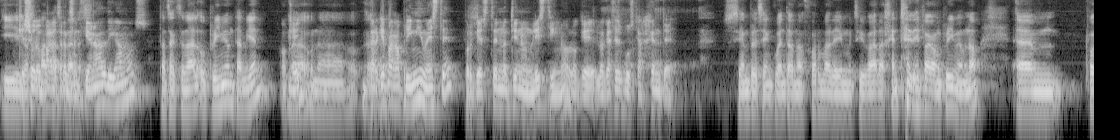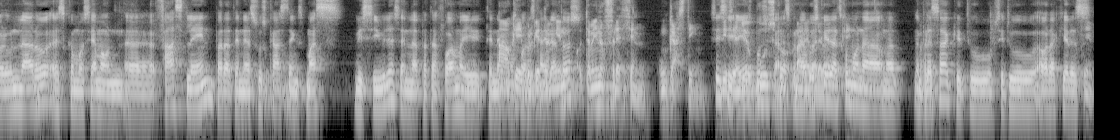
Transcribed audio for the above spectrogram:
y que solo paga transaccional, digamos. Transaccional o premium también. ¿Para qué paga premium este? Porque este no tiene un listing, ¿no? Lo que, lo que hace es buscar gente. Siempre se encuentra una forma de motivar a gente de pagar un premium, ¿no? Em, por un lado es como se llama un uh, fast lane para tener sus castings más visibles en la plataforma y tener ah, okay, mejores porque también, también, ofrecen un casting. Sí, sí, ellos buscan. Busco, una búsqueda es como una, una empresa que tú, si tú ahora quieres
